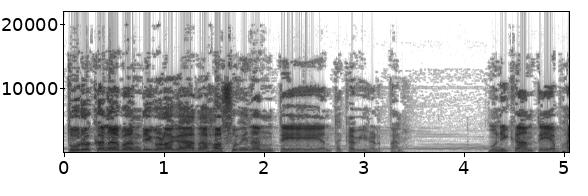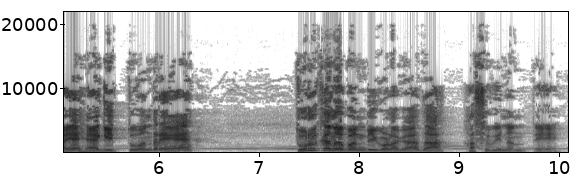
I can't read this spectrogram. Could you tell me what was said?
ತುರುಕನ ಬಂದಿಗೊಳಗಾದ ಹಸುವಿನಂತೆ ಅಂತ ಕವಿ ಹೇಳ್ತಾನೆ. ಮುನಿಕಾಂತೆಯ ಭಯ ಹೇಗಿತ್ತು ಅಂದ್ರೆ ತುರುಕನ ಬಂದಿಗೊಳಗಾದ ಹಸುವಿನಂತೆ.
